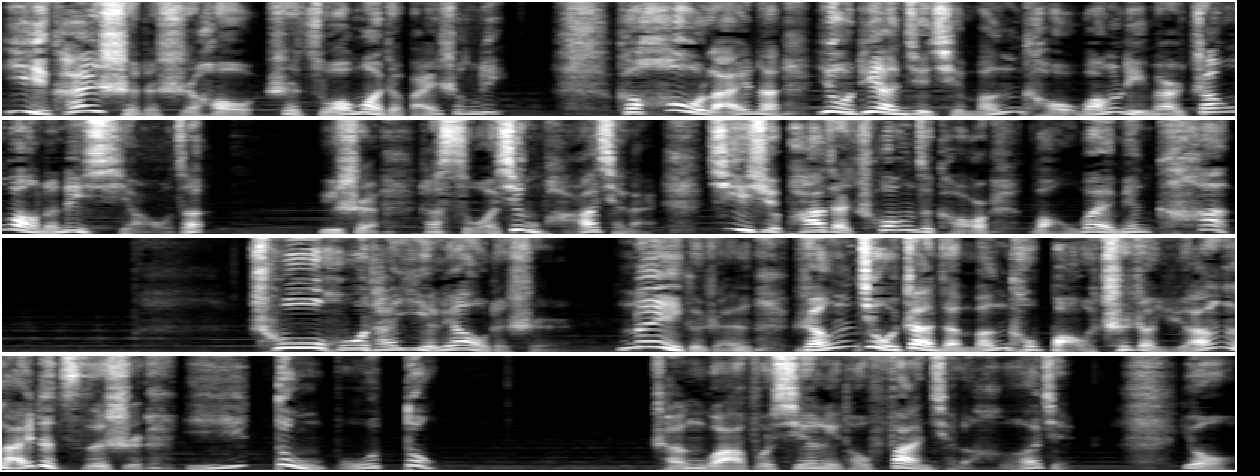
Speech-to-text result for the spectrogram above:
一开始的时候是琢磨着白胜利，可后来呢，又惦记起门口往里面张望的那小子，于是他索性爬起来，继续趴在窗子口往外面看。出乎他意料的是，那个人仍旧站在门口，保持着原来的姿势，一动不动。陈寡妇心里头泛起了合计：哟，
